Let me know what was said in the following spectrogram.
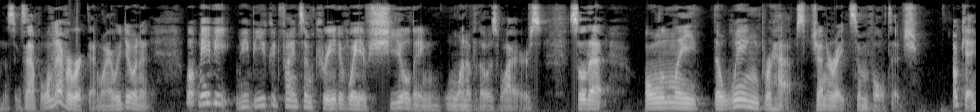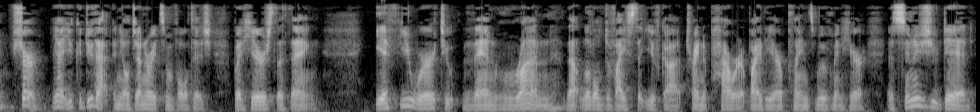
this example will never work then. Why are we doing it? Well, maybe, maybe you could find some creative way of shielding one of those wires so that only the wing perhaps generates some voltage. Okay, sure. Yeah, you could do that and you'll generate some voltage. But here's the thing. If you were to then run that little device that you've got trying to power it by the airplane's movement here, as soon as you did,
